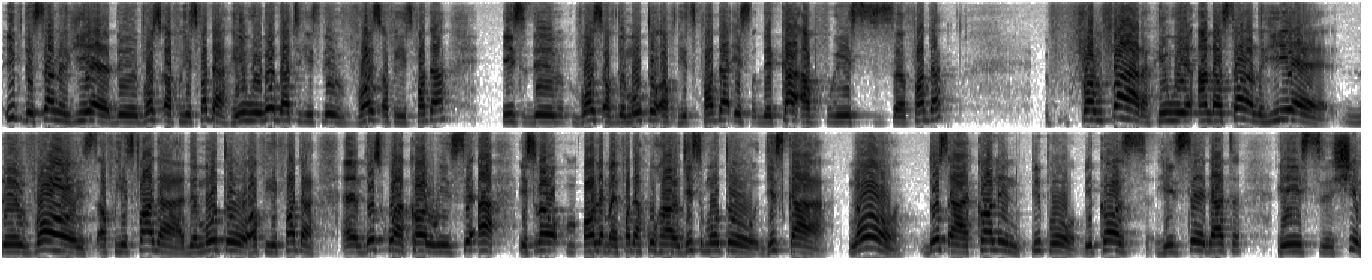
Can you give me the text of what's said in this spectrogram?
If the son hear the voice of his father, he will know that is the voice of his father, is the voice of the motor of his father, is the car of his father. From far, he will understand, hear the voice of his father, the motto of his father. And those who are called will say, Ah, it's not only my father who has this motto, this car. No, those are calling people because he said that his sheep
